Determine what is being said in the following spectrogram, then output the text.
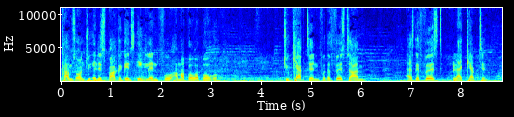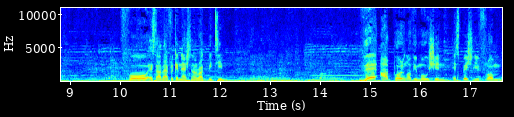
comes on to Ellis Park against England for Amabhokobhoko to captain for the first time as the first black captain for a South African national rugby team. The outpouring of emotion, especially from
